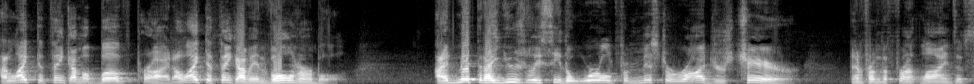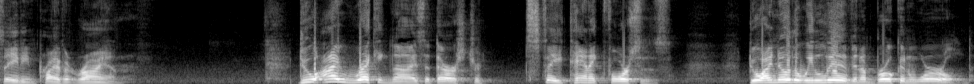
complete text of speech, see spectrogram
I like to think I'm above pride. I like to think I'm invulnerable. I admit that I usually see the world from Mr. Rogers' chair than from the front lines of saving Private Ryan. Do I recognize that there are satanic forces? Do I know that we live in a broken world?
